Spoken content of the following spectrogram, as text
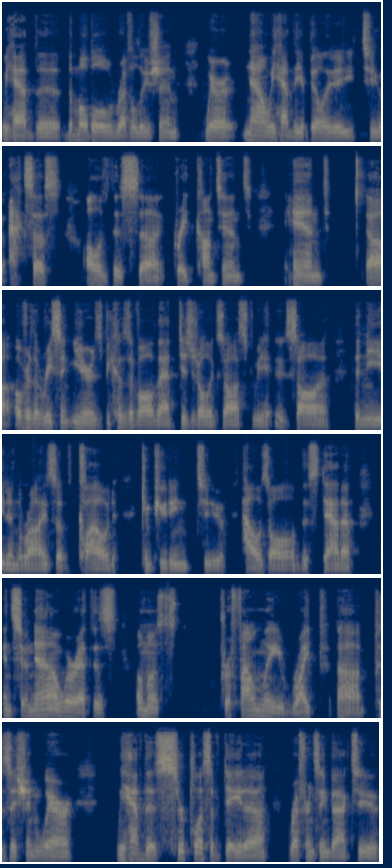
we had the, the mobile revolution where now we have the ability to access all of this uh, great content and uh, over the recent years, because of all that digital exhaust, we saw the need and the rise of cloud computing to house all of this data. And so now we're at this almost profoundly ripe uh, position where we have this surplus of data referencing back to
